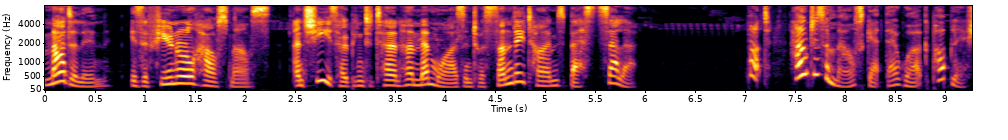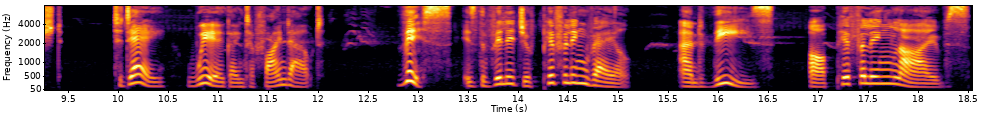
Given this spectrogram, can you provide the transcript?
Madeleine is a funeral house mouse, and she's hoping to turn her memoirs into a Sunday Times bestseller. But how does a mouse get their work published? Today, we're going to find out. This is the village of Piffling Vale, and these are Piffling Lives.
